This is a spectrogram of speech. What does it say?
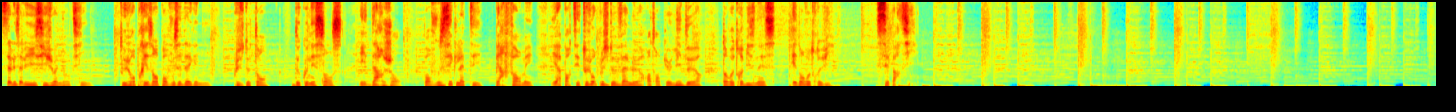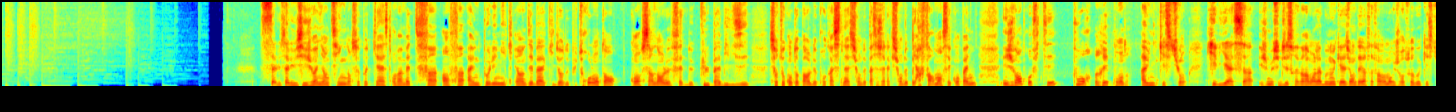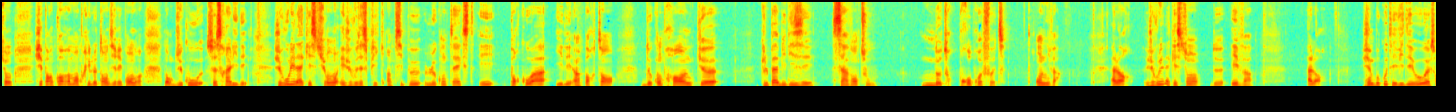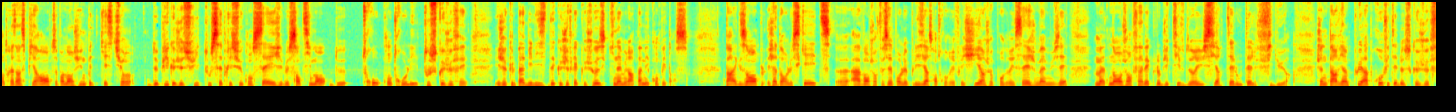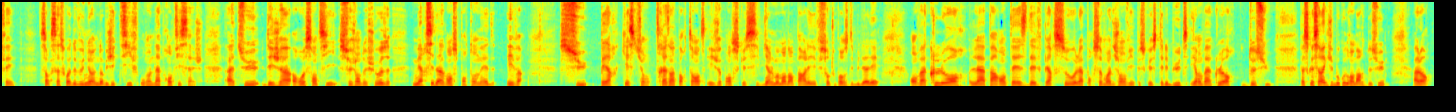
Salut salut, ici Joanne Yangting, toujours présent pour vous aider à gagner plus de temps, de connaissances et d'argent pour vous éclater, performer et apporter toujours plus de valeur en tant que leader dans votre business et dans votre vie. C'est parti Salut salut, ici Joanne Yangting. Dans ce podcast, on va mettre fin enfin à une polémique et un débat qui dure depuis trop longtemps concernant le fait de culpabiliser, surtout quand on parle de procrastination, de passage à l'action, de performance et compagnie. Et je vais en profiter pour répondre à une question qui est liée à ça. Et je me suis dit que ce serait vraiment la bonne occasion. D'ailleurs, ça fait un moment que je reçois vos questions. J'ai pas encore vraiment pris le temps d'y répondre. Donc du coup, ce sera l'idée. Je vous lis la question et je vous explique un petit peu le contexte et pourquoi il est important de comprendre que culpabiliser, c'est avant tout notre propre faute. On y va. Alors, je voulais la question de Eva. Alors, j'aime beaucoup tes vidéos, elles sont très inspirantes, cependant j'ai une petite question. Depuis que je suis tous ces précieux conseils, j'ai le sentiment de trop contrôler tout ce que je fais, et je culpabilise dès que je fais quelque chose qui n'améliore pas mes compétences. Par exemple, j'adore le skate, euh, avant j'en faisais pour le plaisir sans trop réfléchir, je progressais, je m'amusais, maintenant j'en fais avec l'objectif de réussir telle ou telle figure. Je ne parviens plus à profiter de ce que je fais sans que ça soit devenu un objectif ou un apprentissage. As-tu déjà ressenti ce genre de choses? Merci d'avance pour ton aide, Eva. Super question, très importante, et je pense que c'est bien le moment d'en parler, surtout pour ce début d'année. On va clore la parenthèse dev perso là pour ce mois de janvier, puisque c'était le but, et on va clore dessus. Parce que c'est vrai que j'ai beaucoup de remarques dessus. Alors,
